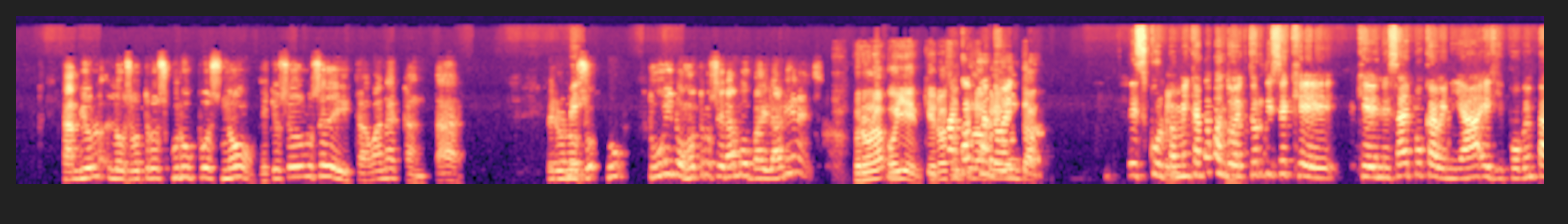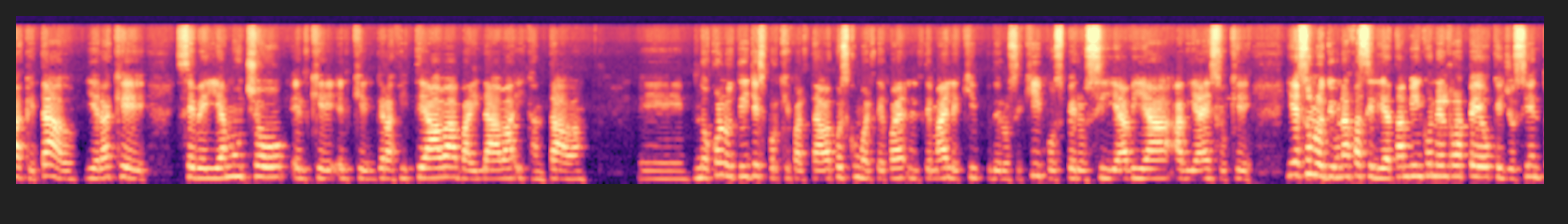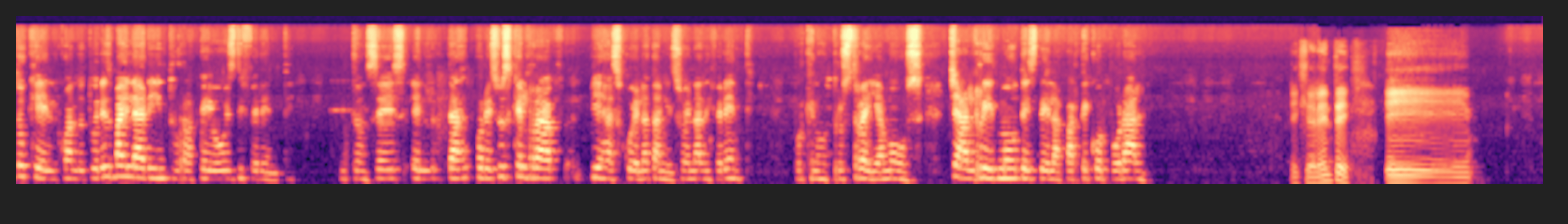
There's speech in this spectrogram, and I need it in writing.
Cambio, los otros grupos no, ellos solo se dedicaban a cantar. Pero nosotros, tú, y nosotros éramos bailarines. Pero oye, quiero hacer una pregunta. disculpa, me encanta cuando Héctor dice que que en esa época venía el hip hop empaquetado y era que se veía mucho el que, el que grafiteaba, bailaba y cantaba. Eh, no con los DJs porque faltaba pues como el tema, el tema del equipo, de los equipos, pero sí había, había eso que, y eso nos dio una facilidad también con el rapeo, que yo siento que cuando tú eres bailarín, tu rapeo es diferente. Entonces, el, por eso es que el rap vieja escuela también suena diferente, porque nosotros traíamos ya el ritmo desde la parte corporal. Excelente. Eh,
